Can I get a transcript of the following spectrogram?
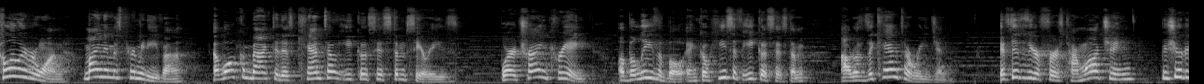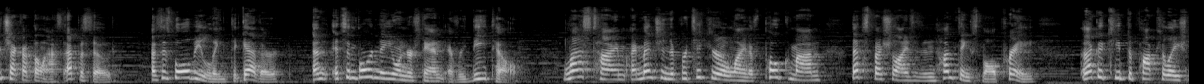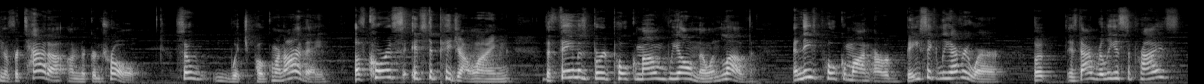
Hello everyone, my name is PrimaDiva, and welcome back to this Kanto Ecosystem series, where I try and create a believable and cohesive ecosystem out of the Kanto region. If this is your first time watching, be sure to check out the last episode, as this will all be linked together, and it's important that you understand every detail. Last time, I mentioned a particular line of Pokemon that specializes in hunting small prey, and that could keep the population of Rattata under control. So, which Pokemon are they? Of course, it's the Pidgeot line, the famous bird Pokemon we all know and love. And these Pokemon are basically everywhere, but is that really a surprise?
